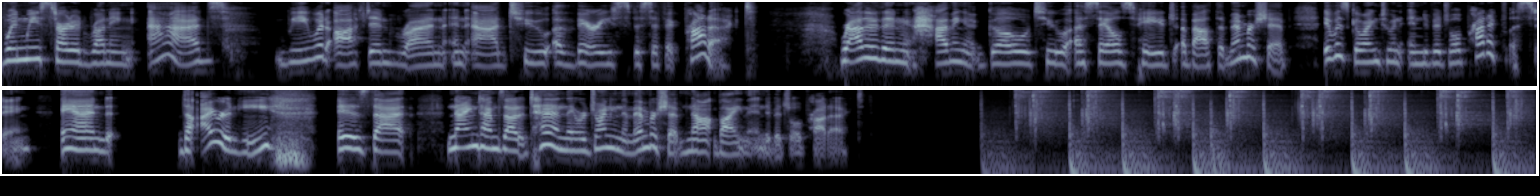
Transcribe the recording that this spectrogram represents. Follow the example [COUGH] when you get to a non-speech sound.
when we started running ads, we would often run an ad to a very specific product rather than having it go to a sales page about the membership, it was going to an individual product listing. And the irony [LAUGHS] is that nine times out of 10, they were joining the membership, not buying the individual product.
